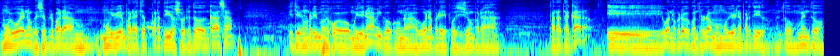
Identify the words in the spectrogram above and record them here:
muy bueno, que se prepara muy bien para este partido, sobre todo en casa, que tiene un ritmo de juego muy dinámico, con una buena predisposición para, para atacar. Y bueno, creo que controlamos muy bien el partido. En todo momento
